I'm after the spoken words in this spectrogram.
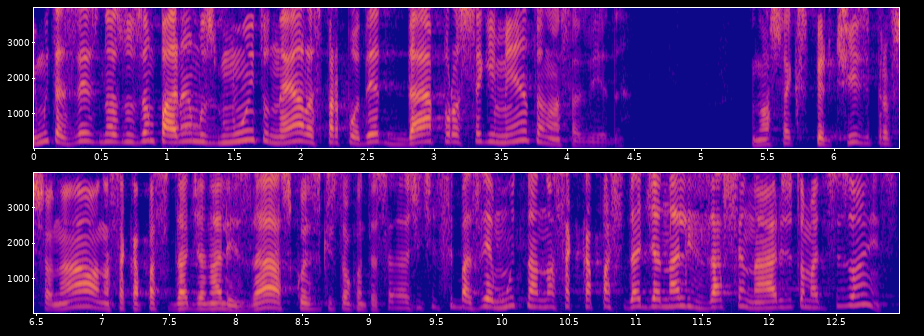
E muitas vezes nós nos amparamos muito nelas para poder dar prosseguimento à nossa vida. Nossa expertise profissional, nossa capacidade de analisar as coisas que estão acontecendo, a gente se baseia muito na nossa capacidade de analisar cenários e tomar decisões.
